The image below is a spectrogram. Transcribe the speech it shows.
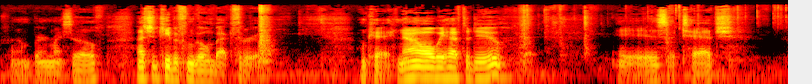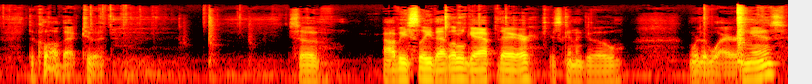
if I don't burn myself, that should keep it from going back through. Okay, now all we have to do is attach the claw back to it. So obviously that little gap there is going to go where the wiring is.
